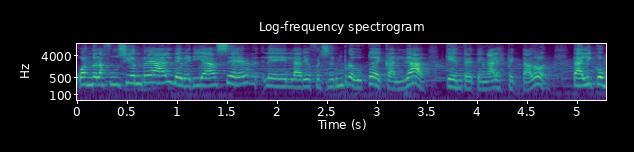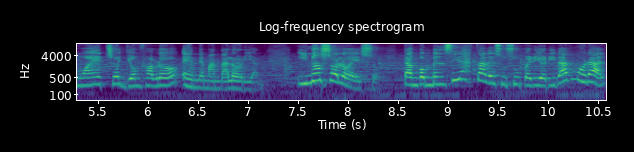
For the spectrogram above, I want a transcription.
cuando la función real debería ser eh, la de ofrecer un producto de calidad que entretenga al espectador, tal y como ha hecho John Favreau en The Mandalorian. Y no solo eso, tan convencida está de su superioridad moral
